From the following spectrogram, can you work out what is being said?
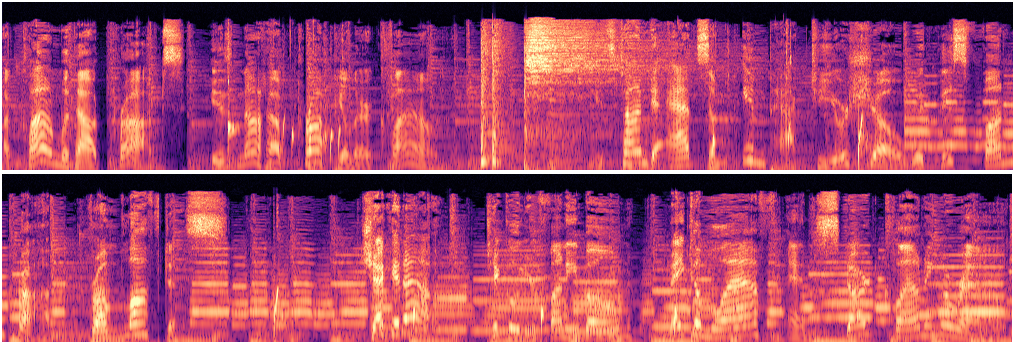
A clown without props is not a popular clown. It's time to add some impact to your show with this fun prop from Loftus. Check it out. Tickle your funny bone, make them laugh, and start clowning around.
